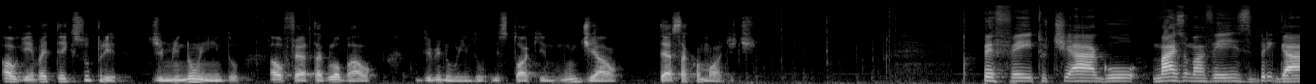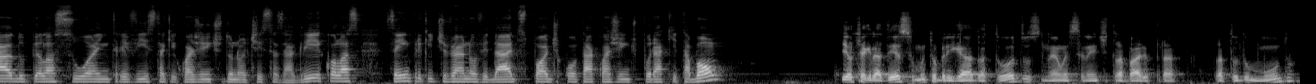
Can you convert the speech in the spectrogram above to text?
Alguém vai ter que suprir, diminuindo a oferta global, diminuindo o estoque mundial dessa commodity. Perfeito, Tiago. Mais uma vez, obrigado pela sua entrevista aqui com a gente do Notícias Agrícolas. Sempre que tiver novidades, pode contar com a gente por aqui, tá bom? Eu que agradeço, muito obrigado a todos, né? Um excelente trabalho para todo mundo.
